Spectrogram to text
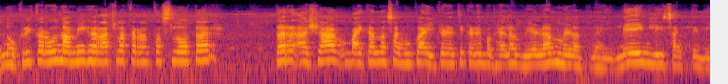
नोकरी करून आम्ही घरातला करत असलो तर तर अशा बायकांना सांगू का इकडे तिकडे बघायला वेळ मिळत नाही. मेनली सांगते मी.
